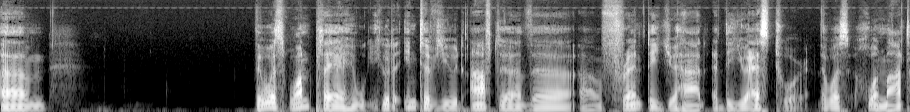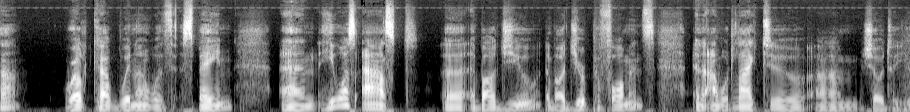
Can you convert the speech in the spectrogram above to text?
Um, there was one player who, got interviewed after the uh, friendly you had at the US tour. There was Juan Mata, World Cup winner with Spain, and he was asked uh, about you, about your performance, and I would like to um, show to you.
